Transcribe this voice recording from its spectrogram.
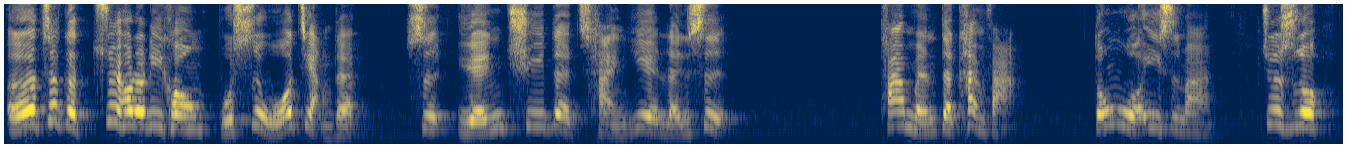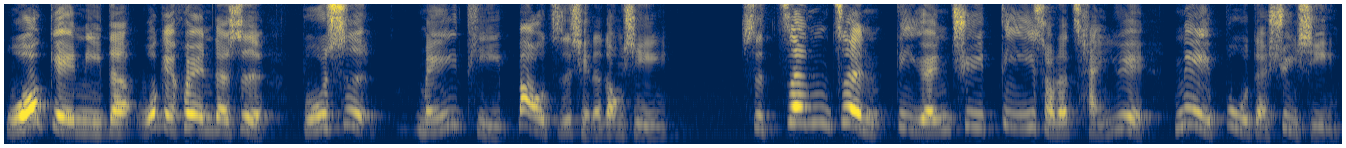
而这个最后的利空不是我讲的，是园区的产业人士他们的看法，懂我意思吗？就是说我给你的，我给会员的是不是媒体报纸写的东西，是真正地园区第一手的产业内部的讯息，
